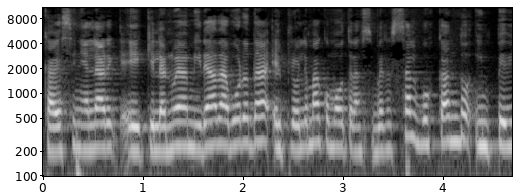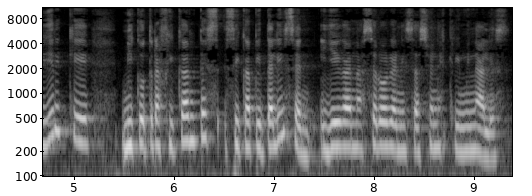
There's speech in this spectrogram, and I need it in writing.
Cabe señalar eh, que la nueva mirada aborda el problema como transversal, buscando impedir que microtraficantes se capitalicen y lleguen a ser organizaciones criminales.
